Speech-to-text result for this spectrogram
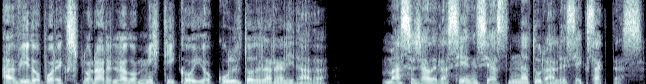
ávido por explorar el lado místico y oculto de la realidad, más allá de las ciencias naturales y exactas.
